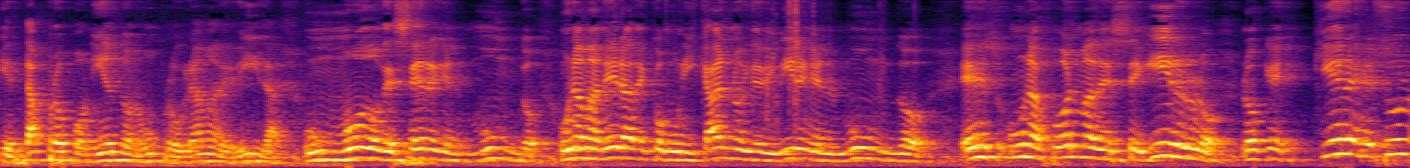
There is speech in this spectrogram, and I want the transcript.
y está proponiéndonos un programa de vida, un modo de ser en el mundo, una manera de comunicarnos y de vivir en el mundo. Es una forma de seguirlo. Lo que quiere Jesús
